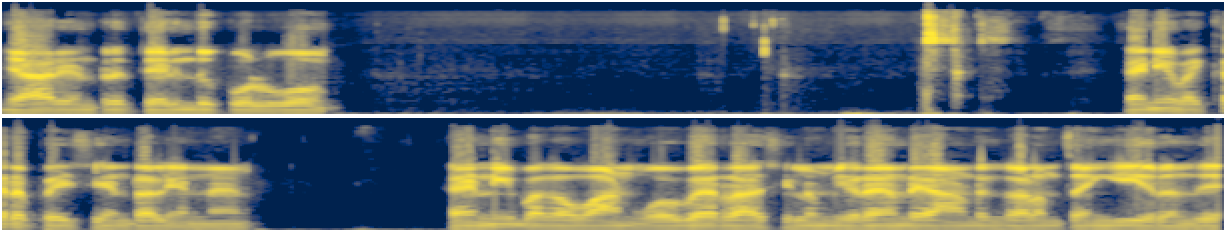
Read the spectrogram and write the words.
யார் என்று தெரிந்து கொள்வோம். சனி வக்கர பயிற்சி என்றால் என்ன? சனி பகவான் ஒவ்வொரு ராசியிலும் இரண்டு ஆண்டு காலம் தங்கி இருந்து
